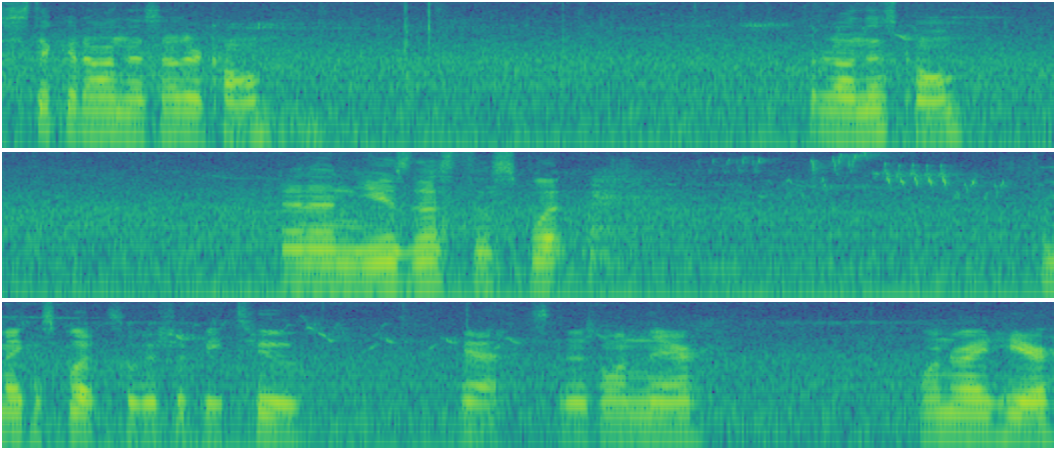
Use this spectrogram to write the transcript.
stick it on this other comb. Put it on this comb and then use this to split to make a split so there should be two yeah so there's one there one right here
